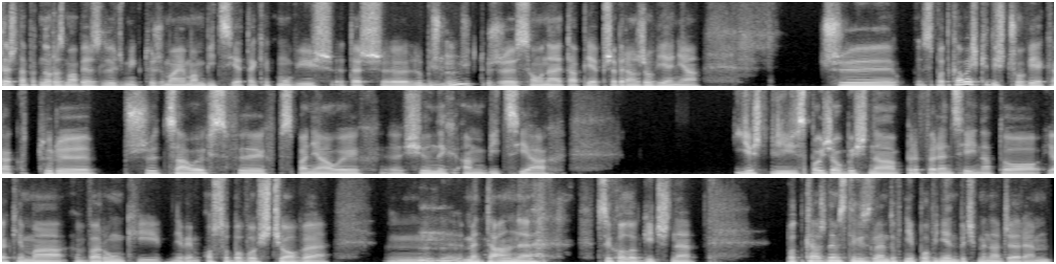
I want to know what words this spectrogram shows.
też na pewno rozmawiasz z ludźmi, którzy mają ambicje, tak jak mówisz, też e, lubisz Mhm. ludzi, którzy są na etapie przebranżowienia. Czy spotkałeś kiedyś człowieka, który przy całych swych wspaniałych, e, silnych ambicjach, jeśli spojrzałbyś na preferencje i na to, jakie ma warunki, nie wiem, osobowościowe, mm, Mhm. mentalne, psychologiczne, pod każdym z tych względów nie powinien być menadżerem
